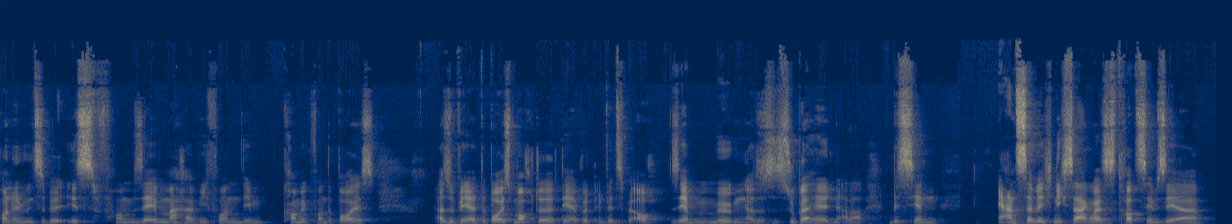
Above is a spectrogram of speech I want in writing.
von Invincible ist vom selben Macher wie von dem Comic von The Boys. Also wer The Boys mochte, der wird Invincible auch sehr mögen. Also es ist Superhelden, aber ein bisschen ernster will ich nicht sagen, weil es ist trotzdem sehr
